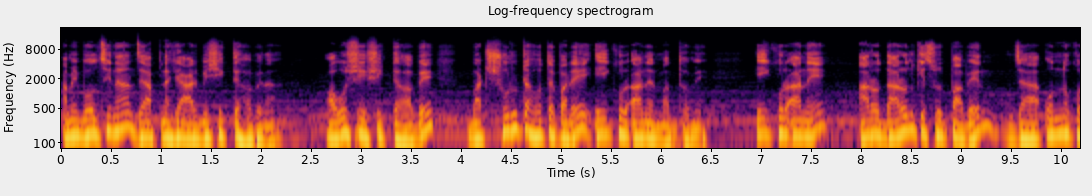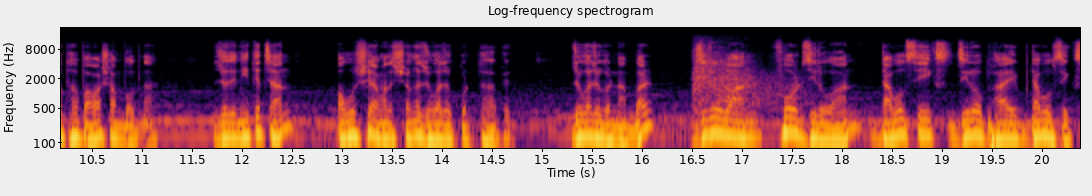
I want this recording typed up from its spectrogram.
আমি বলছি না যে আপনাকে আরবি শিখতে হবে না। অবশ্যই শিখতে হবে, বাট শুরুটা হতে পারে এই কোরআনের মাধ্যমে। এই কোরআনে আরও দারুণ কিছু পাবেন যা অন্য কোথাও পাওয়া সম্ভব না। যদি নিতে চান, অবশ্যই আমাদের সঙ্গে যোগাযোগ করতে হবে। যোগাযোগের number zero one four zero one double six zero five double six.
